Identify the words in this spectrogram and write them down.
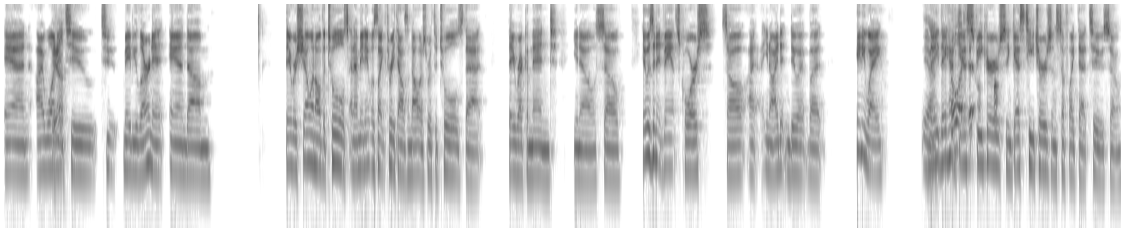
And I wanted Yeah. to to maybe learn it and um they were showing all the tools and i mean it was like $3000 worth of tools that they recommend you know so it was an advanced course so i you know i didn't do it but anyway Yeah. they they have Oh, I- guest speakers and guest teachers and stuff like that too so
